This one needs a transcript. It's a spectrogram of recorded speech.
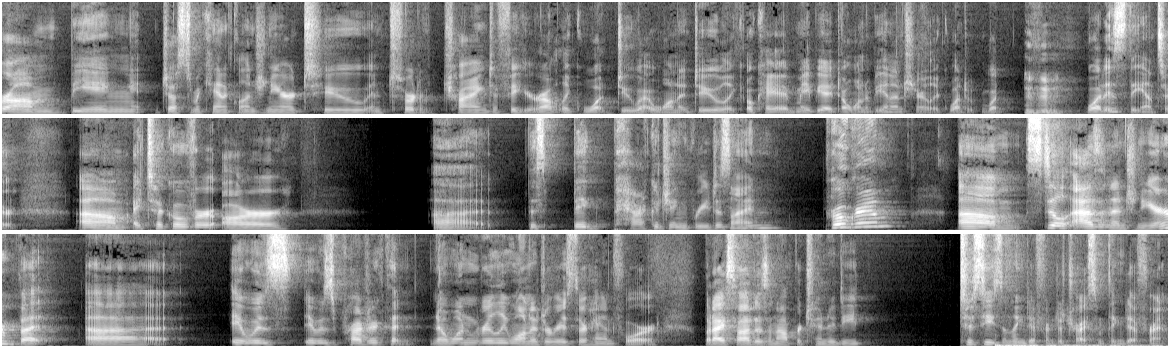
from being just a mechanical engineer to and sort of trying to figure out like what do I want to do? Like okay maybe I don't want to be an engineer. Like what what what is the answer? Um, I took over our uh, this big packaging redesign program um, still as an engineer but uh, it was it was a project that no one really wanted to raise their hand for but I saw it as an opportunity to see something different to try something different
